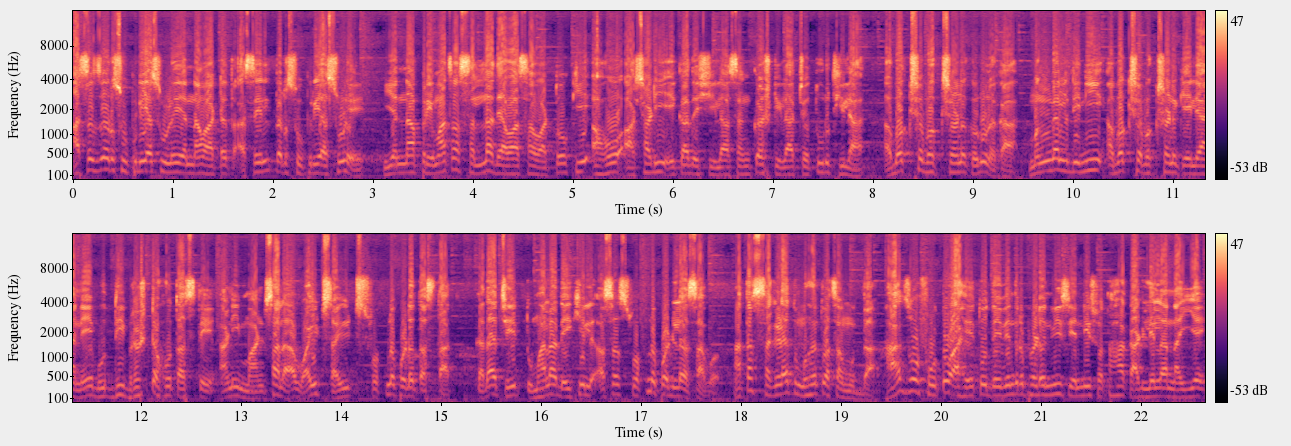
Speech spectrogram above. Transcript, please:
असं जर सुप्रिया सुळे यांना वाटत असेल तर सुप्रिया सुळे यांना प्रेमाचा सल्ला द्यावा असा वाटतो की अहो आषाढी एकादशीला संकष्टीला चतुर्थीला अभक्ष भक्षण करू नका. मंगल दिनी अभक्ष भक्षण केल्याने बुद्धी भ्रष्ट होत असते आणि माणसाला वाईट साईट स्वप्न पडत असतात. कदाचित तुम्हाला देखील असं स्वप्न पडलं असावं. आता सगळ्यात महत्त्वाचा मुद्दा. हा जो फोटो आहे तो देवेंद्र फडणवीस यांनी स्वतः काढलेला नाहीये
